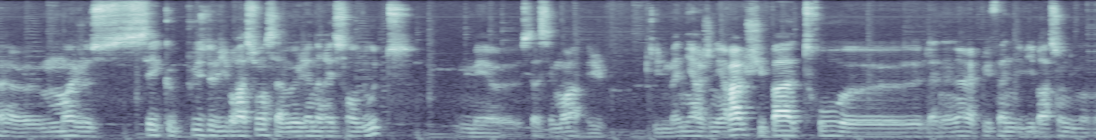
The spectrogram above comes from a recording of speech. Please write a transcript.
Euh, moi je sais que plus de vibrations ça me gênerait sans doute, mais ça c'est moi, d'une manière générale, je suis pas trop euh, la nana la plus fan des vibrations du monde.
